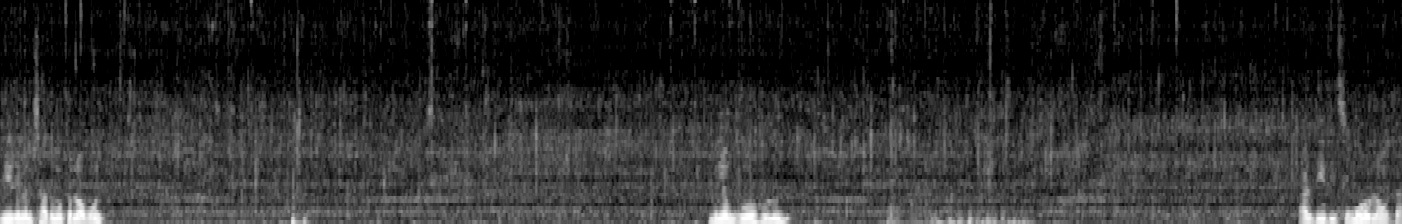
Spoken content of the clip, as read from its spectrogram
দিয়ে দিলাম স্বাদ মতো লবণ। দিলাম গুঁড়ো হলুদ। আর দিয়ে দিচ্ছি গুঁড়ো লঙ্কা।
